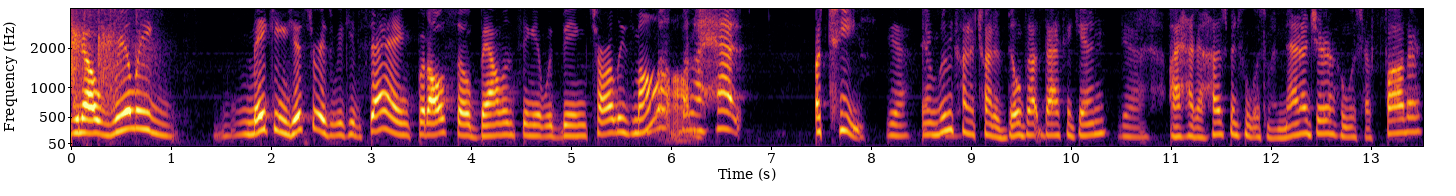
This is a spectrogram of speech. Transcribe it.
You know really making history as we keep saying but also balancing it with being charlie's mom. well, but i had a team. Yeah. And i'm really kind of trying to build that back again. Yeah. I had a husband who was my manager who was her father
